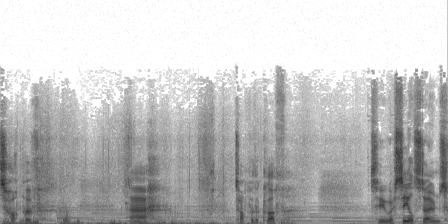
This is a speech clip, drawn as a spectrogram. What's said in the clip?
Top of uh, top of the clough to uh, seal stones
